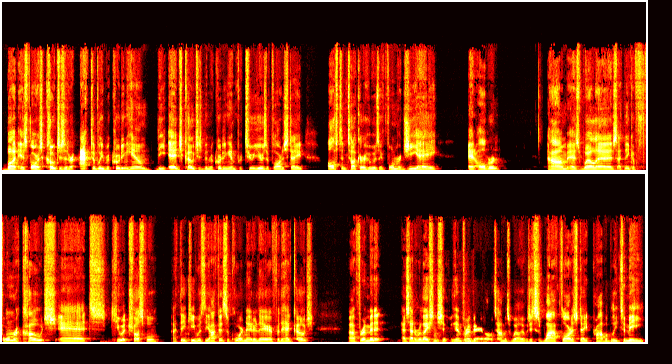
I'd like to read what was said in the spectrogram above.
But as far as coaches that are actively recruiting him, the edge coach has been recruiting him for two years at Florida State. Austin Tucker, who is a former GA at Auburn, um, as well as I think a former coach at Hewitt-Trussville. I think he was the offensive coordinator there for the head coach uh, for a minute. Has had a relationship with him for a very long time as well. It was just why Florida State probably to me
